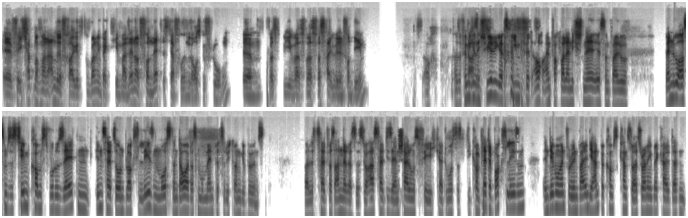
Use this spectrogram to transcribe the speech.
Äh, ich habe noch mal eine andere Frage zum Running Back-Thema. Leonard Fournette ist ja vorhin rausgeflogen. Ähm, was, wie, was, was, was halten wir denn von dem? Ist auch, also für Gar mich ist ein schwieriger Scheme-Fit auch einfach, weil er nicht schnell ist und weil du wenn du aus dem System kommst, wo du selten Inside Zone Blocks lesen musst, dann dauert das einen Moment, bis du dich dran gewöhnst. Weil es halt was anderes ist. Du hast halt diese Entscheidungsfähigkeit. Du musst das, die komplette Box lesen. In dem Moment, wo du den Ball in die Hand bekommst, kannst du als Running Back halt dann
